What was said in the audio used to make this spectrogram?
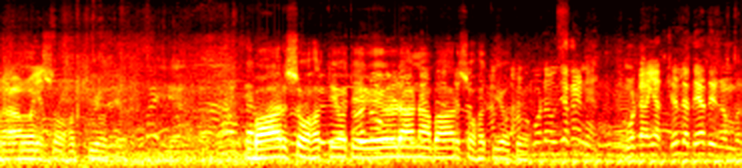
બારસો સત્યોતેર. બારસો સત્યોતેર એરડાના બારસો સત્યોતેર. મોટા અહીંયા છેલ્લે તેત્રીસ નંબર.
